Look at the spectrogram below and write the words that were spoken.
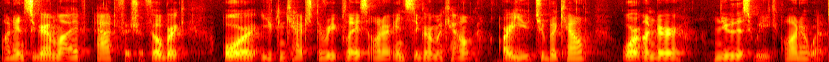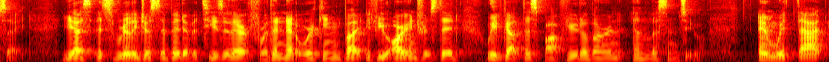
on Instagram Live at Fisher Philbrick or you can catch the replays on our Instagram account, our YouTube account, or under New This Week on our website. Yes, it's really just a bit of a teaser there for the networking, but if you are interested, we've got this spot for you to learn and listen to. And with that,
